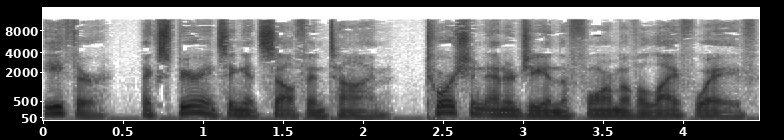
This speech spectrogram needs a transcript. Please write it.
ether, experiencing itself in time, torsion energy in the form of a life wave,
